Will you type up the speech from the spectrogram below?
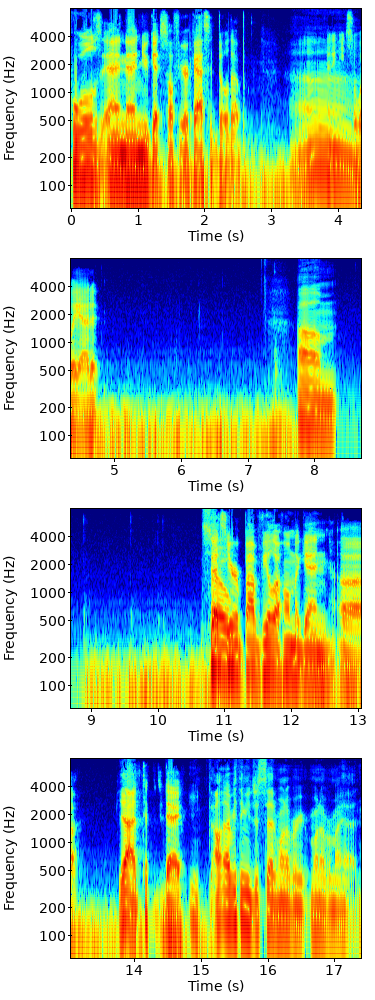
cools and then you get sulfuric acid buildup, Ah. and it eats away at it. Um. So That's your Bob Vila home again uh, yeah, tip of the day. everything you just said went over went over my head.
